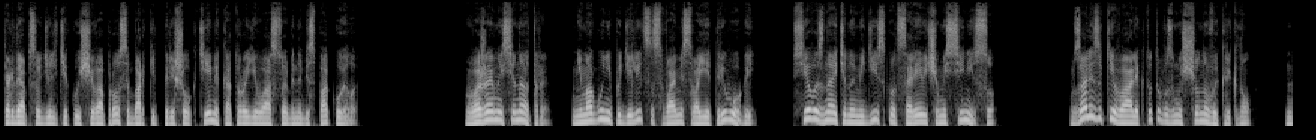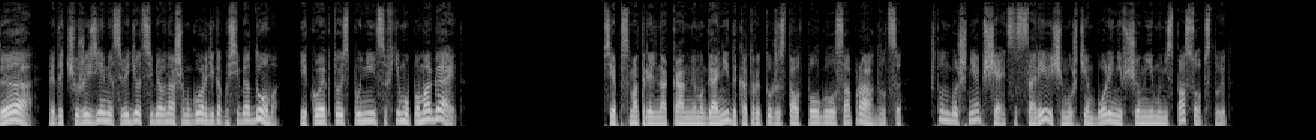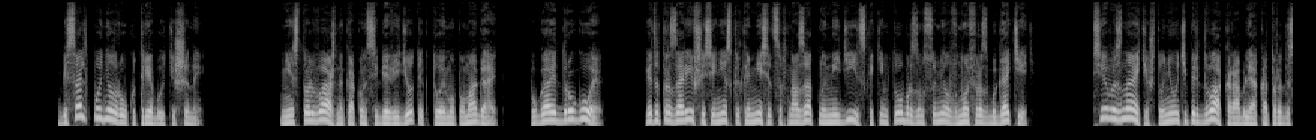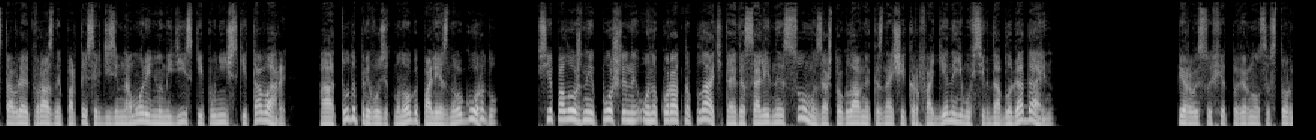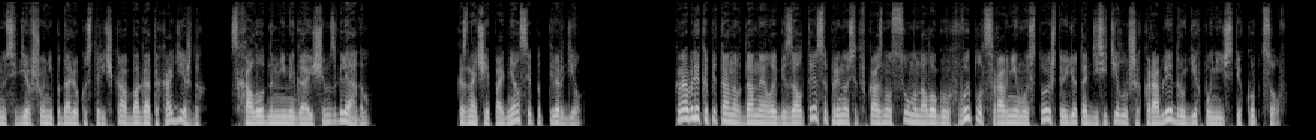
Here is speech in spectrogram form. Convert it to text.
Когда обсудили текущие вопросы, Баркит перешел к теме, которая его особенно беспокоила. Уважаемые сенаторы, не могу не поделиться с вами своей тревогой. Все вы знаете нумидийского царевича Массинису. В зале закивали, кто-то возмущенно выкрикнул. «Да, этот чужеземец ведет себя в нашем городе, как у себя дома, и кое-кто из пунийцев ему помогает». Все посмотрели на Канми Маганида, который тут же стал в полголоса оправдываться, что он больше не общается с царевичем, уж тем более ни в чем ему не способствует. Бесальт поднял руку, требуя тишины. Не столь важно, как он себя ведет и кто ему помогает. Пугает другое. Этот разорившийся несколько месяцев назад нумидиец каким-то образом сумел вновь разбогатеть. Все вы знаете, что у него теперь два корабля, которые доставляют в разные порты Средиземноморья нумидийские и пунические товары, а оттуда привозят много полезного городу. Все положенные пошлины он аккуратно платит, а это солидные суммы, за что главный казначей Карфагена ему всегда благодарен. Первый суфет повернулся в сторону сидевшего неподалеку старичка в богатых одеждах, с холодным немигающим взглядом. Казначей поднялся и подтвердил. Корабли капитанов Данелла и Безалтеса приносят в казну сумму налоговых выплат, сравнимую с той, что идет от десяти лучших кораблей других пунических купцов.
